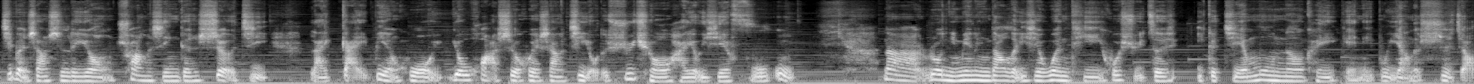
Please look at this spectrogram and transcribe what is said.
基本上是利用创新跟设计来改变或优化社会上既有的需求，还有一些服务。那若你面临到了一些问题，或许这一个节目呢，可以给你不一样的视角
